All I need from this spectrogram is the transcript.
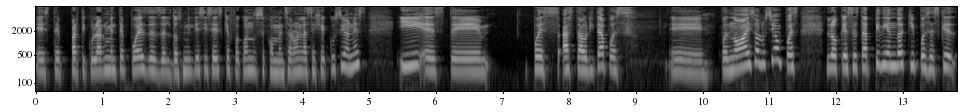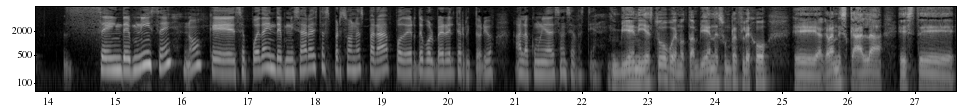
este, particularmente pues desde el 2016 que fue cuando se comenzaron las ejecuciones. Y este pues hasta ahorita pues eh, pues no hay solución. Pues lo que se está pidiendo aquí pues es que se indemnice, ¿no? Que se pueda indemnizar a estas personas para poder devolver el territorio a la comunidad de San Sebastián. Bien, y esto, bueno, también es un reflejo eh, a gran escala, este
